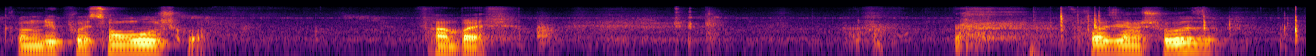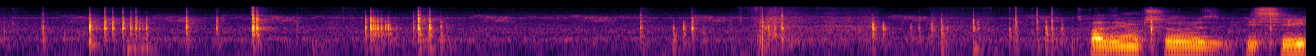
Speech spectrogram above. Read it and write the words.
Comme des poissons rouges, quoi. Enfin bref. Troisième chose. Troisième chose ici.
